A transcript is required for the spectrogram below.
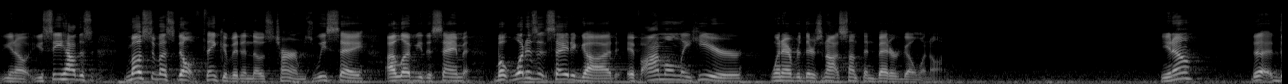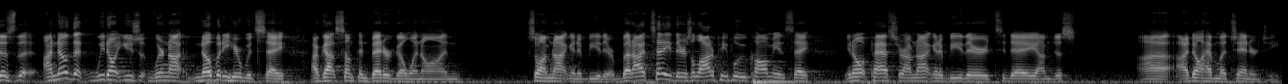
you know, you see how this, most of us don't think of it in those terms. We say, I love you the same. But what does it say to God if I'm only here whenever there's not something better going on? You know? Does the, I know that we don't use, we're not, nobody here would say, I've got something better going on, so I'm not going to be there. But I tell you, there's a lot of people who call me and say, you know what, Pastor, I'm not going to be there today. I'm just, uh, I don't have much energy.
